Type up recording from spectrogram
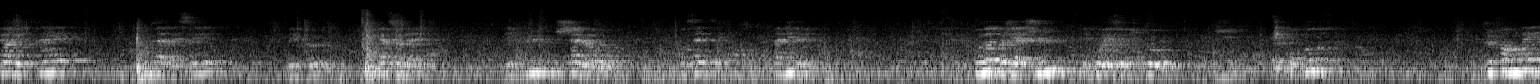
permettrait de vous adresser mes vœux personnels et plus chaleureux pour cette année 2020. Pour notre GHU et pour les hôpitaux qui le proposent, je formais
